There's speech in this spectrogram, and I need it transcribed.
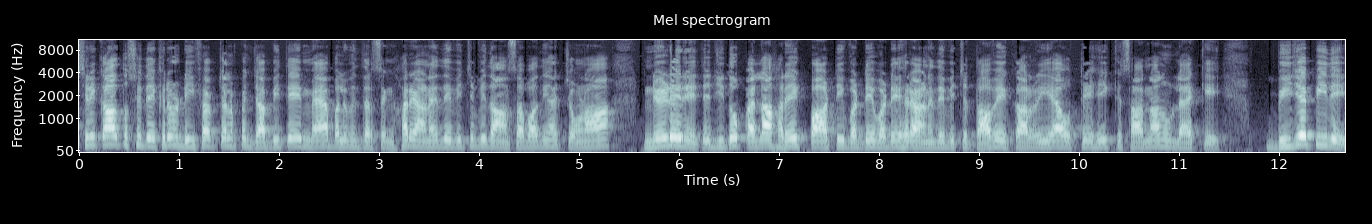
ਸ਼੍ਰੀ ਅਕਾਲ, ਤੁਸੀਂ ਦੇਖ ਰਹੇ ਹੋ ਡੀ5 ਚੈਨਲ ਪੰਜਾਬੀ ਤੇ ਮੈਂ ਬਲਵਿੰਦਰ ਸਿੰਘ। ਹਰਿਆਣੇ ਦੇ ਵਿੱਚ ਵਿਧਾਨ ਸਭਾ ਦੀਆਂ ਚੋਣਾਂ ਨੇੜੇ ਨੇ ਤੇ ਜਦੋਂ ਪਹਿਲਾਂ ਹਰੇਕ ਪਾਰਟੀ ਵੱਡੇ ਵੱਡੇ ਹਰਿਆਣੇ ਦੇ ਵਿੱਚ ਦਾਅਵੇ ਕਰ ਰਹੀ ਹੈ, ਉੱਥੇ ਹੀ ਕਿਸਾਨਾਂ ਨੂੰ ਲੈ ਕੇ ਬੀਜੇਪੀ ਦੇ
